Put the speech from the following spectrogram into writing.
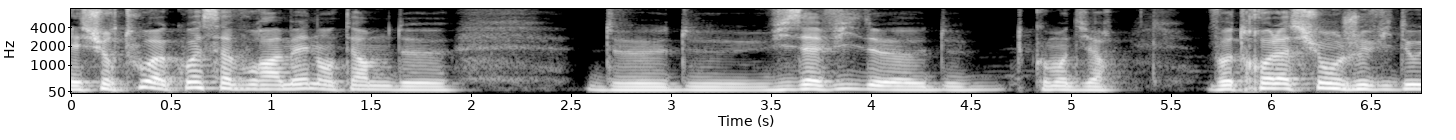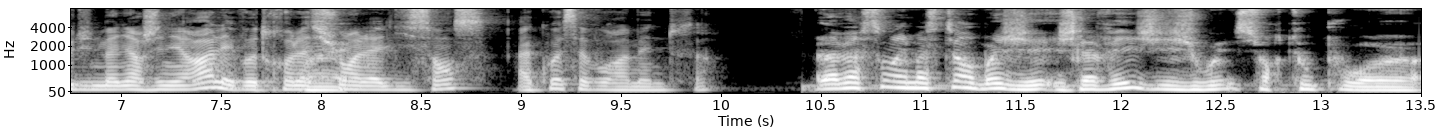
Et surtout, à quoi ça vous ramène en termes de vis-à-vis de, de, comment dire, votre relation aux jeux vidéo d'une manière générale et votre relation à la licence, à quoi ça vous ramène tout ça? La version remaster, moi, je l'avais, j'ai joué surtout pour euh,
